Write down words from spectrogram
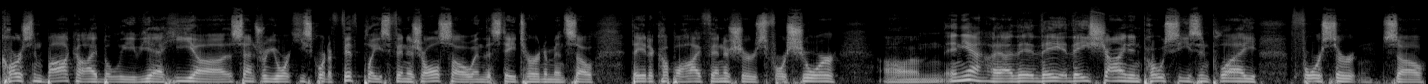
Carson Baca, I believe. Yeah, he uh, Central York. He scored a fifth place finish also in the state tournament. So they had a couple high finishers for sure. Um, and yeah, uh, they, they they shine in postseason play for certain. So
